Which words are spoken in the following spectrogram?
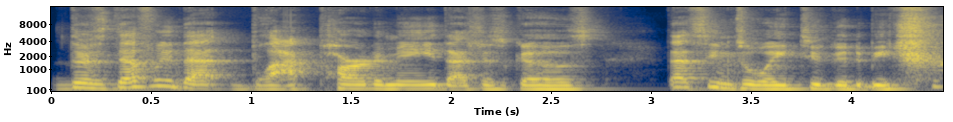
there's definitely that black part of me that just goes, "That seems way too good to be true,"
